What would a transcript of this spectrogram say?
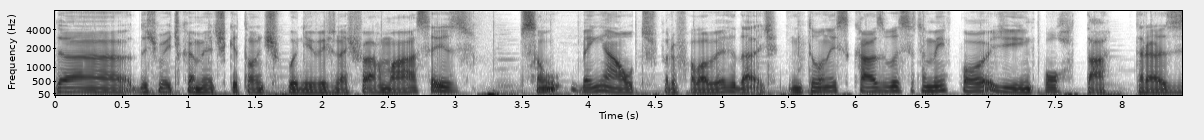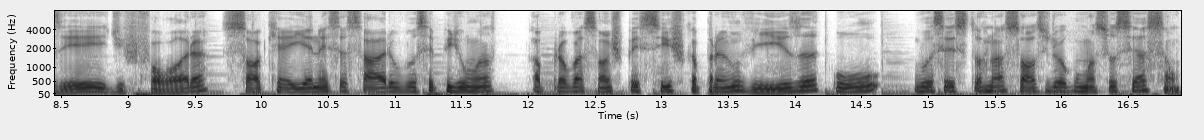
da, dos medicamentos que estão disponíveis nas farmácias são bem altos, para falar a verdade. Então, nesse caso, você também pode importar, trazer de fora, só que aí é necessário você pedir uma aprovação específica para a Anvisa ou você se tornar sócio de alguma associação.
